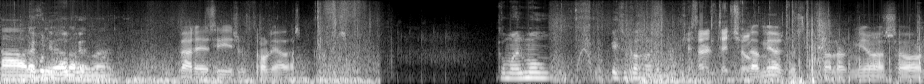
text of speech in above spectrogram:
Ah, ahora ¿Qué sí veo a los demás. Vale, sí, sus troleadas. Como el Moon y su caja. Que está en el techo. Los míos, distintos, los míos son.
